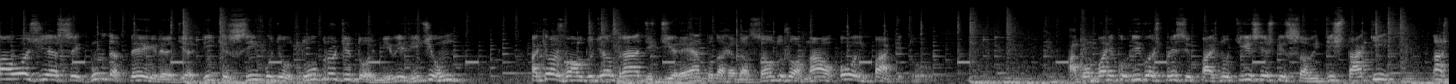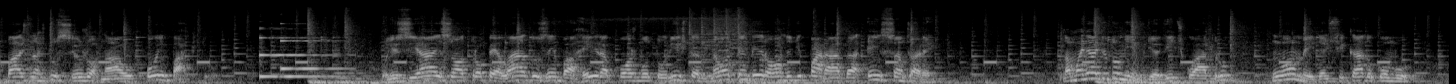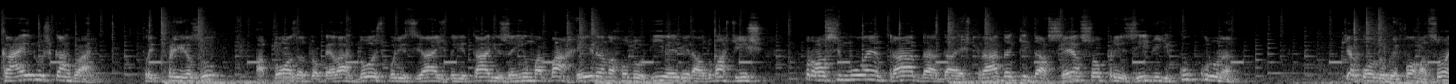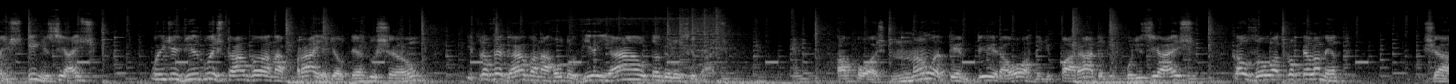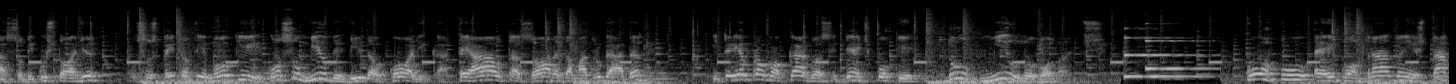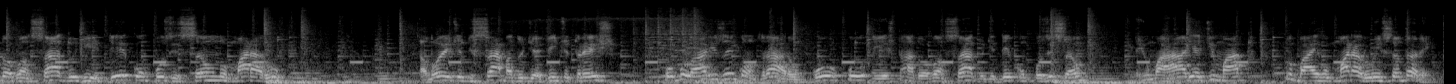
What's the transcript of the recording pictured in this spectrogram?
Olá, hoje é segunda-feira, dia 25 de outubro de 2021. Aqui é Oswaldo de Andrade, direto da redação do jornal O Impacto. Acompanhe comigo as principais notícias que são em destaque nas páginas do seu jornal O Impacto. Policiais são atropelados em barreira após motorista não atender ordem de parada em Santarém. Na manhã de domingo, dia 24, um homem identificado como Cairos Carvalho foi preso após atropelar dois policiais militares em uma barreira na rodovia Everaldo Martins, próximo à entrada da estrada que dá acesso ao presídio de Cucuruna. De acordo com informações iniciais, o indivíduo estava na praia de Alter do Chão e trafegava na rodovia em alta velocidade. Após não atender a ordem de parada dos policiais, causou o atropelamento já sob custódia, o suspeito afirmou que consumiu bebida alcoólica até altas horas da madrugada e teria provocado o acidente porque dormiu no volante. Corpo é encontrado em estado avançado de decomposição no Mararu. Na noite de sábado, dia 23, populares encontraram o corpo em estado avançado de decomposição em uma área de mato no bairro Mararu, em Santarém.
